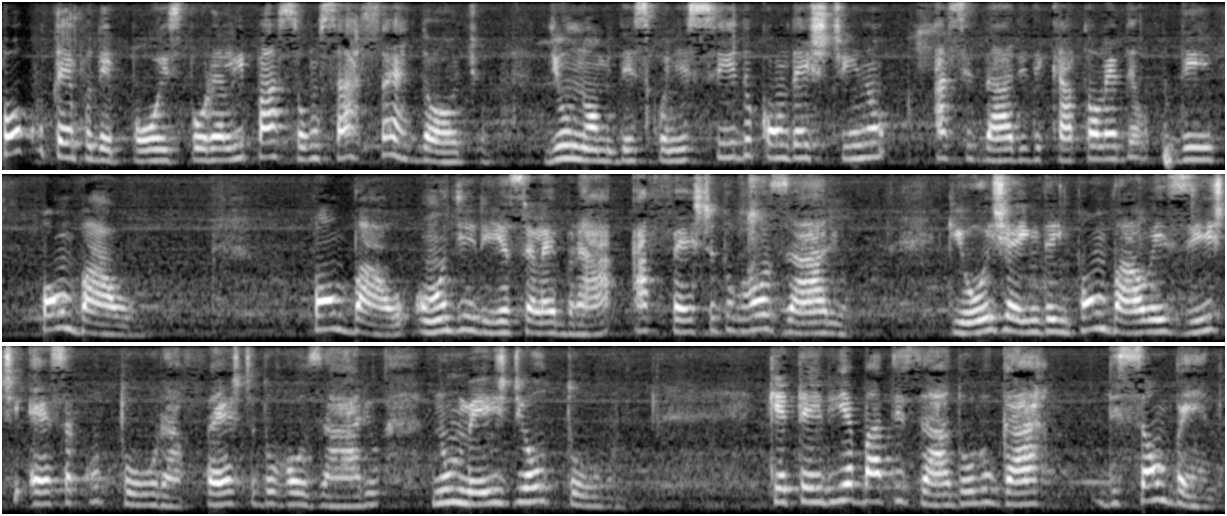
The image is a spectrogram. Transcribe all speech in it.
Pouco tempo depois, por ali passou um sacerdote de um nome desconhecido com destino à cidade de Catolé de Pombal. Pombal, onde iria celebrar a festa do Rosário que hoje ainda em Pombal existe essa cultura, a festa do Rosário, no mês de outubro, que teria batizado o lugar de São Bento,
